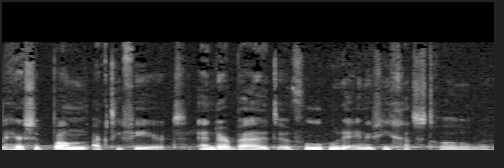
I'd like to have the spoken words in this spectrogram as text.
hersenpan activeert. En daarbuiten voel hoe de energie gaat stromen.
